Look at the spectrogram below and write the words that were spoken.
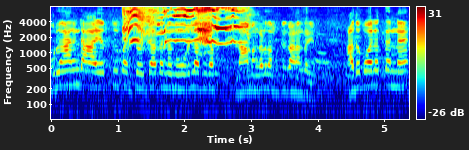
ഖുർആാനിന്റെ ആയത്ത് പരിശോധിച്ചാൽ തന്നെ നൂറിലധികം നാമങ്ങൾ നമുക്ക് കാണാൻ കഴിയും. അതുപോലെ തന്നെ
